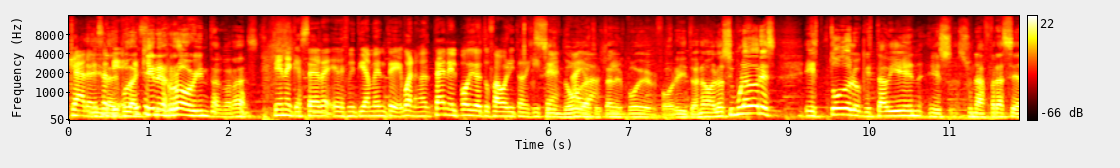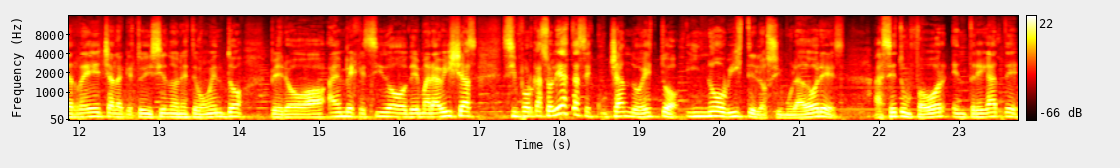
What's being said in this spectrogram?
Claro, y eso la eso ¿Quién es Robin? ¿Te acordás? Tiene que ser eh, definitivamente. Bueno, está en el podio de tu favorito, dijiste. Sin Ahí duda va, está en el podio de mis favoritos. No, los simuladores es todo lo que está bien. Es, es una frase rehecha la que estoy diciendo en este momento, pero ha envejecido de maravillas. Si por casualidad estás escuchando esto y no viste los simuladores, hacete un favor, entregate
